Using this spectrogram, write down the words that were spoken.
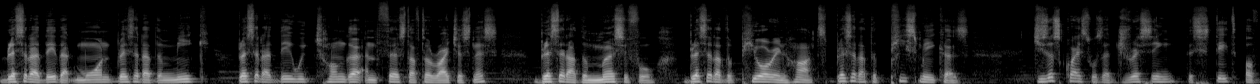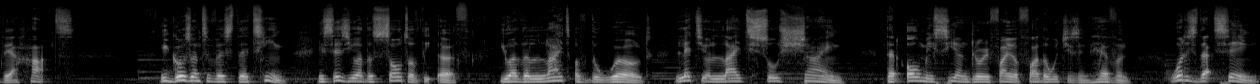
blessed are they that mourn, blessed are the meek, blessed are they which hunger and thirst after righteousness, blessed are the merciful, blessed are the pure in heart, blessed are the peacemakers. Jesus Christ was addressing the state of their hearts. He goes on to verse 13. He says, You are the salt of the earth, you are the light of the world. Let your light so shine that all may see and glorify your Father which is in heaven. What is that saying?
